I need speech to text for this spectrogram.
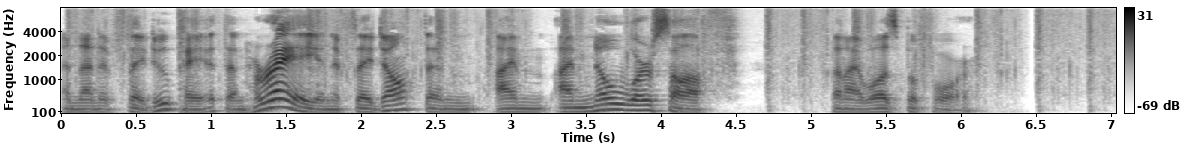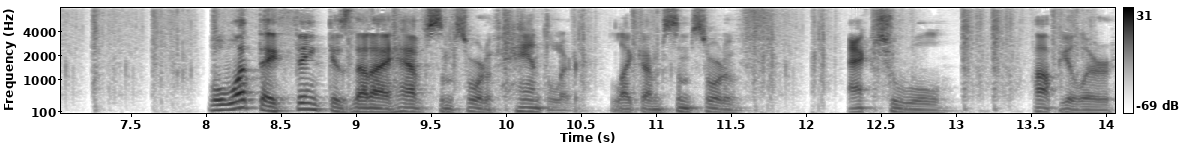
And then if they do pay it, then hooray, and if they don't, then I'm I'm no worse off than I was before. Well, what they think is that I have some sort of handler, like I'm some sort of actual popular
